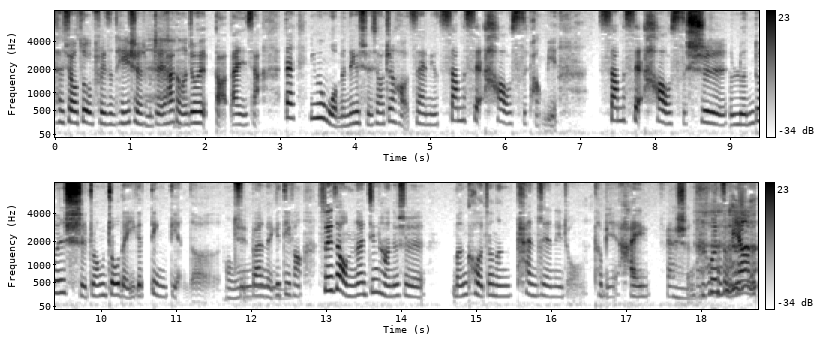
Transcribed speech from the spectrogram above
他需要做个 presentation 什么之类，他可能就会打扮一下。但因为我们那个学校正好在那个 Somerset House 旁边，Somerset House 是伦敦时装周的一个定点的举办的一个地方，所以在我们那经常就是门口就能看见那种特别 high fashion 或者怎么样的，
